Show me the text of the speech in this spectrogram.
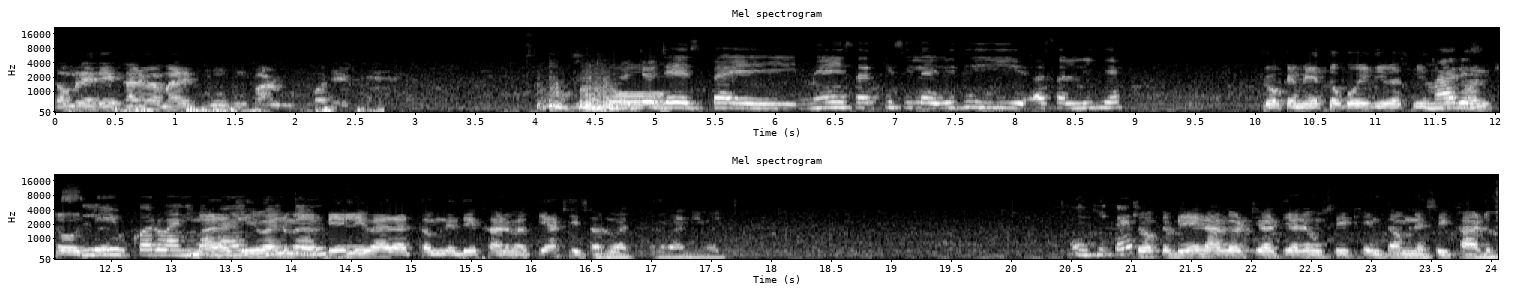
તમને દેખાડવા મારે શું શું કાઢવું પડે જો જયેશભાઈ મેં સરખી સિલાઈ લીધી એ અસલ લીધે જો કે મેં તો કોઈ દિવસ સ્લીવ કરવાની મારા જીવનમાં પહેલી વાર આ તમને દેખાડવા ક્યાંથી શરૂઆત કરવાની હોય? અહીંથી જો કે બેન આગળથી અત્યારે હું શીખીને તમને શીખાડું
